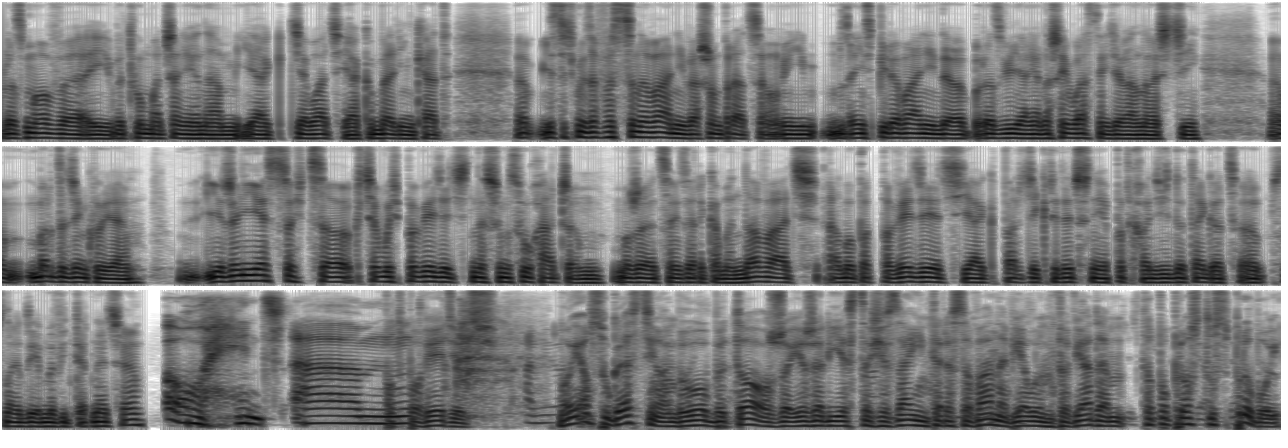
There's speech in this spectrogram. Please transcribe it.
rozmowę i wytłumaczenie nam, jak działacie jako Bellingcat. Jesteśmy zafascynowani Waszą pracą i zainspirowani do rozwijania naszej własnej działalności. Bardzo dziękuję. Jeżeli jest coś, co chciałbyś powiedzieć naszym słuchaczom, może coś zarekomendować albo podpowiedzieć, jak bardziej krytycznie podchodzić do tego, co znajdujemy w internecie? Oh, hint. Um... Podpowiedzieć. Moją sugestią byłoby to, że jeżeli jesteś zainteresowany białym wywiadem, to po prostu spróbuj.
